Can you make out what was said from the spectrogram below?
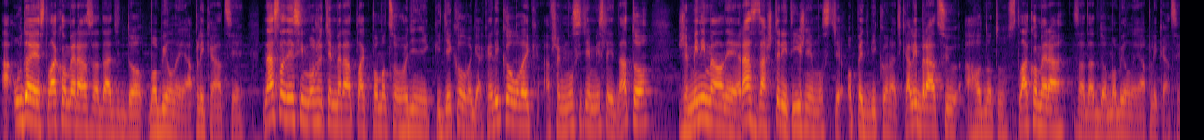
a údaje z tlakomera zadať do mobilnej aplikácie. Následne si môžete merať tlak pomocou hodiniek kdekoľvek a kedykoľvek, avšak musíte myslieť na to, že minimálne raz za 4 týždne musíte opäť vykonať kalibráciu a hodnotu z tlakomera zadať do mobilnej aplikácie.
